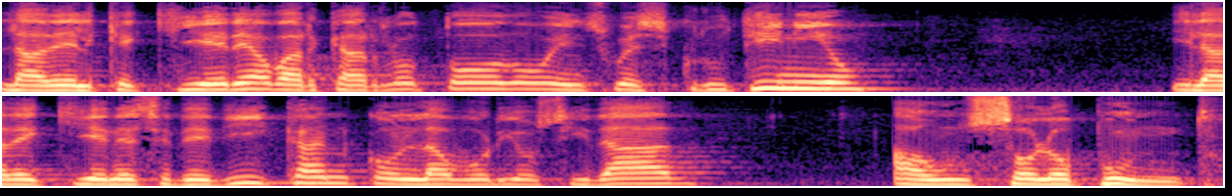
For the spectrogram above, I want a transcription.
la del que quiere abarcarlo todo en su escrutinio y la de quienes se dedican con laboriosidad a un solo punto.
